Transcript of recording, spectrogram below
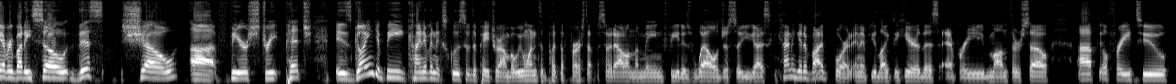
Hey, everybody. So, this show, uh, Fear Street Pitch, is going to be kind of an exclusive to Patreon, but we wanted to put the first episode out on the main feed as well, just so you guys can kind of get a vibe for it. And if you'd like to hear this every month or so, uh, feel free to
